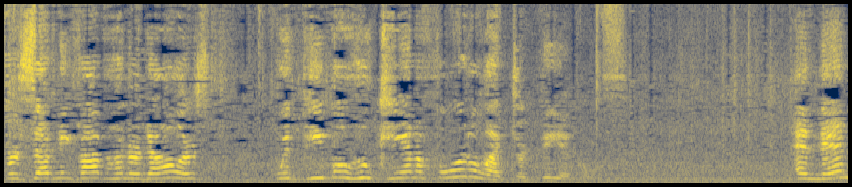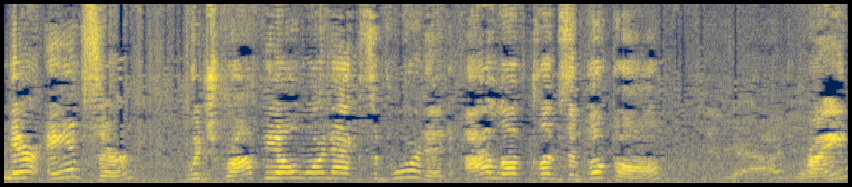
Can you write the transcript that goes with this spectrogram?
for $7,500 with people who can't afford electric vehicles. And then their answer, which Raphael Warnock supported, I love Clemson football, yeah, right?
